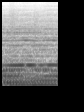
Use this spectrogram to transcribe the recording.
oh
